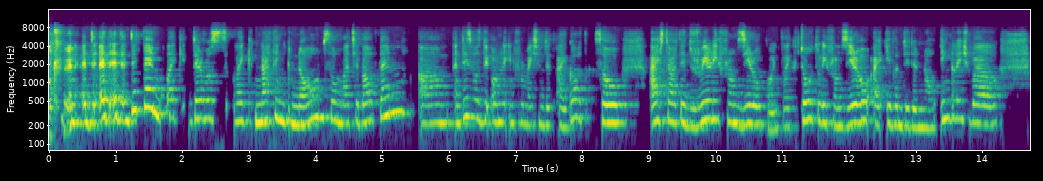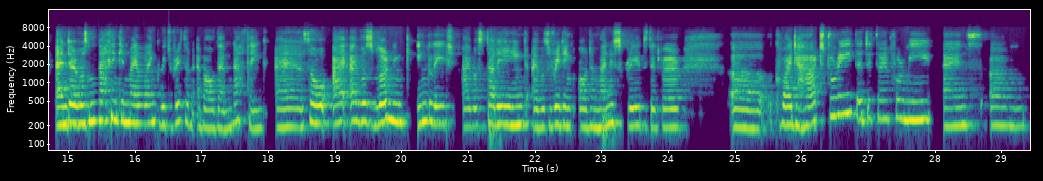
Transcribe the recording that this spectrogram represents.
okay. and at, at, at, that time like there was like nothing known so much about them um, and this was the only information that i got. So i started really from zero point like totally from zero. I even didn't know english well and there was nothing in my language written about them nothing. Uh, so I, I was learning english i was studying i was reading all the manuscripts that were uh, quite hard to read at the time for me. And um,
